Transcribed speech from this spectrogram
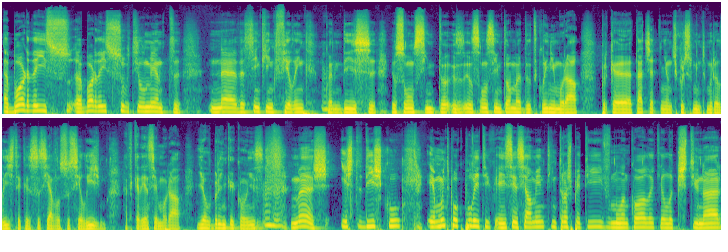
aborda isso, aborda isso subtilmente na The Sinking Feeling, quando diz eu sou, um sinto, eu sou um sintoma do declínio moral, porque a Thatcher tinha um discurso muito moralista que associava o socialismo à decadência moral e ele brinca com isso. Mas este disco é muito pouco político, é essencialmente introspectivo, melancólico, ele a questionar.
